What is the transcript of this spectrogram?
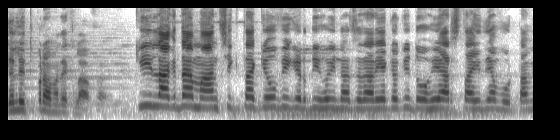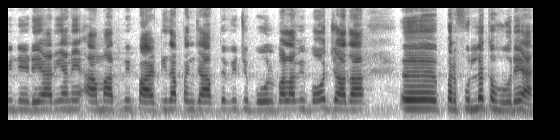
ਦਲਿਤ ਭਰਾਵਾਂ ਦੇ ਖਿਲਾਫ ਹੈ। ਕੀ ਲੱਗਦਾ ਮਾਨਸਿਕਤਾ ਕਿਉਂ ਵਿਗੜਦੀ ਹੋਈ ਨਜ਼ਰ ਆ ਰਹੀ ਹੈ? ਕਿਉਂਕਿ 2027 ਦੀਆਂ ਵੋਟਾਂ ਵੀ ਨੇੜੇ ਆ ਰਹੀਆਂ ਨੇ। ਆਮ ਆਦਮੀ ਪਾਰਟੀ ਦਾ ਪੰਜਾਬ ਦੇ ਵਿੱਚ ਬੋਲਬਾਲਾ ਵੀ ਬਹੁਤ ਜ਼ਿਆਦਾ ਅ, ਹੋ ਰਿਹਾ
